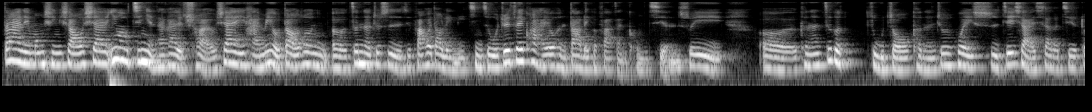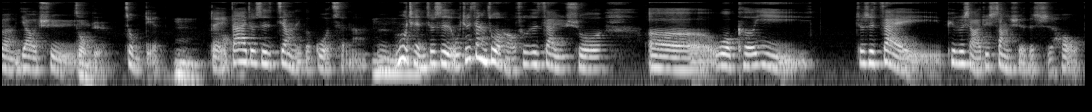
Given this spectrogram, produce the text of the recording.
当然联盟行销现在因为今年才开始出来，我现在还没有到说呃，真的就是发挥到淋漓尽致。我觉得这一块还有很大的一个发展空间，所以呃，可能这个主轴可能就会是接下来下个阶段要去重点。重点，嗯，对，大概就是这样的一个过程啊。嗯，嗯，目前就是我觉得这样做的好处是在于说，呃，我可以就是在譬如说小孩去上学的时候，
